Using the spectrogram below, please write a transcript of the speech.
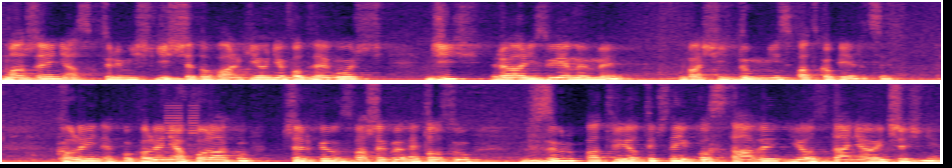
Marzenia, z którymi szliście do walki o niepodległość, dziś realizujemy my, wasi dumni spadkobiercy. Kolejne pokolenia Polaków czerpią z waszego etosu wzór patriotycznej postawy i oddania ojczyźnie.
